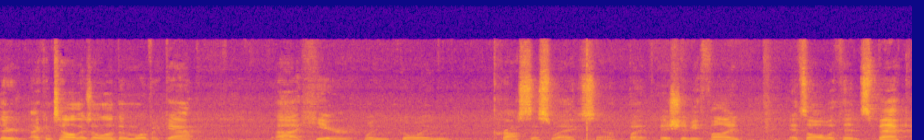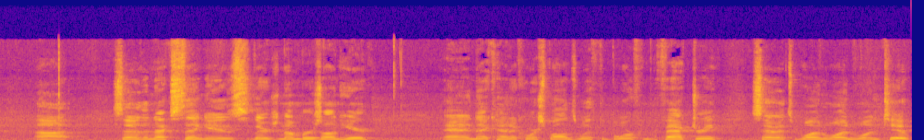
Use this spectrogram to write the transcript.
there. I can tell there's a little bit more of a gap uh, here when going across this way. So, but it should be fine. It's all within spec. Uh, so the next thing is there's numbers on here, and that kind of corresponds with the bore from the factory. So it's 1112.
